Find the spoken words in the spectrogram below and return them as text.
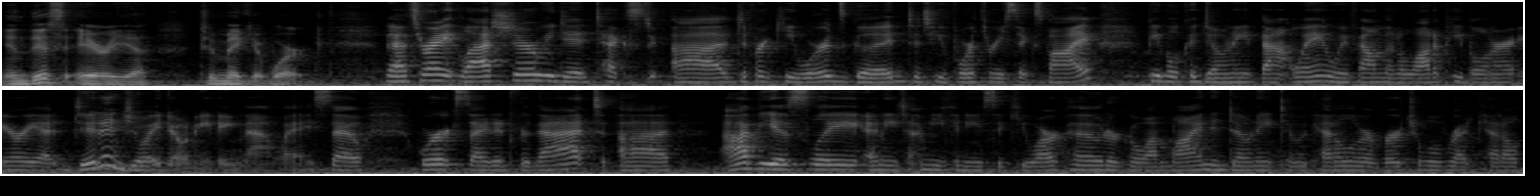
in this area to make it work. That's right. Last year we did text uh, different keywords good to 24365. People could donate that way. And we found that a lot of people in our area did enjoy donating that way. So we're excited for that. Uh, Obviously, anytime you can use the QR code or go online and donate to a kettle or a virtual red kettle.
